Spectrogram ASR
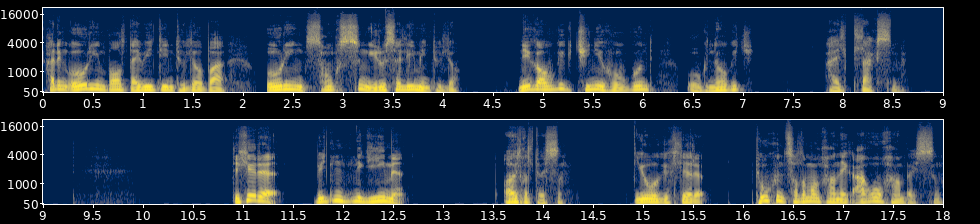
Харин өөрийн бол Давидын төлөө ба өөрийн сонгосон Иерусалимийн төлөө нэг овгийг чиний хөвгүүнд өгнө гэж альдлаа гэсэн байна. Тэгэхээр бидэнд нэг ийм ойлголт байсан. Юу гэхлээр түүхэнд Соломон хааныг агуу хаан байсан.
